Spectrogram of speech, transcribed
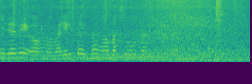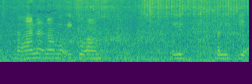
Midari o, mamalitay ba nga basura. Naana na mo ikuan. Balig, baligya.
